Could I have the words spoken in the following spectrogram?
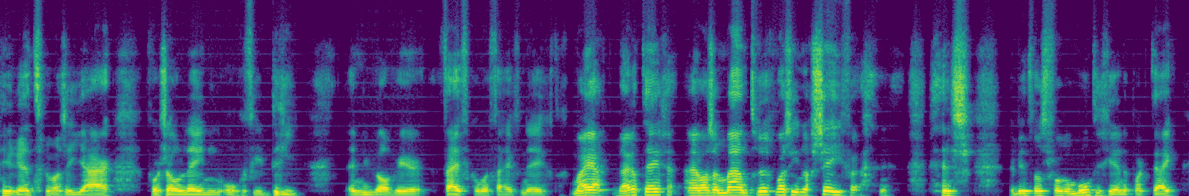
die rente was een jaar voor zo'n lening ongeveer 3 en nu alweer 5,95. Maar ja, daarentegen, hij was een maand terug, was hij nog 7. dus dit was voor een praktijk.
